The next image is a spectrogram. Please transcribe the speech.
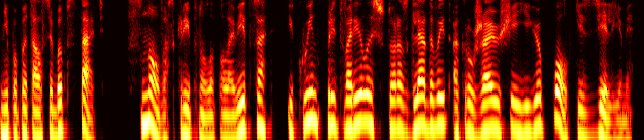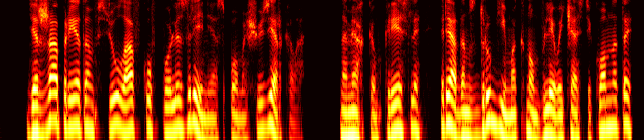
не попытался бы встать. Снова скрипнула половица, и Куин притворилась, что разглядывает окружающие ее полки с зельями, держа при этом всю лавку в поле зрения с помощью зеркала. На мягком кресле, рядом с другим окном в левой части комнаты,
